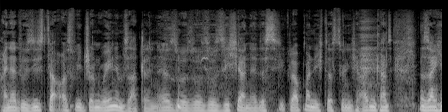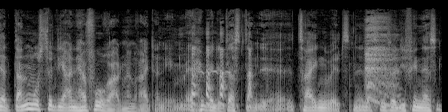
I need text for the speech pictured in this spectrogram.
Heiner, du siehst da aus wie John Wayne im Sattel, ne? so, so, so sicher. Ne? Das glaubt man nicht, dass du nicht reiten kannst. Da sage ich, ja, dann musst du dir einen hervorragenden Reiter nehmen, wenn du das dann äh, zeigen willst. Ne? Das sind so die Finessen.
